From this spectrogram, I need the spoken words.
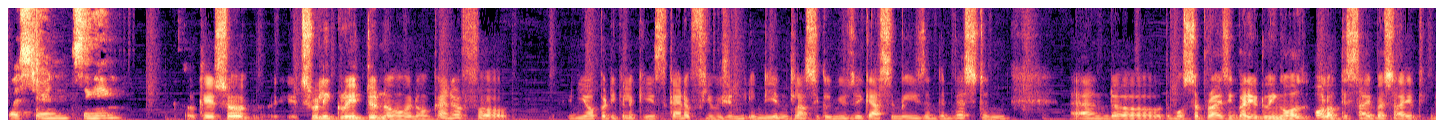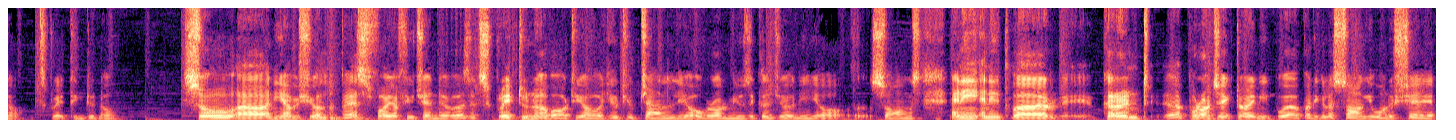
Western singing. Okay, so it's really great to know, you know, kind of uh, in your particular case, kind of fusion Indian classical music, Assamese, and then Western. And uh, the most surprising part, you're doing all all of this side by side. You know, it's a great thing to know. So, uh, Aniya, wish you all the best for your future endeavors. It's great to know about your YouTube channel, your overall musical journey, your uh, songs. Any any uh, current uh, project or any uh, particular song you want to share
